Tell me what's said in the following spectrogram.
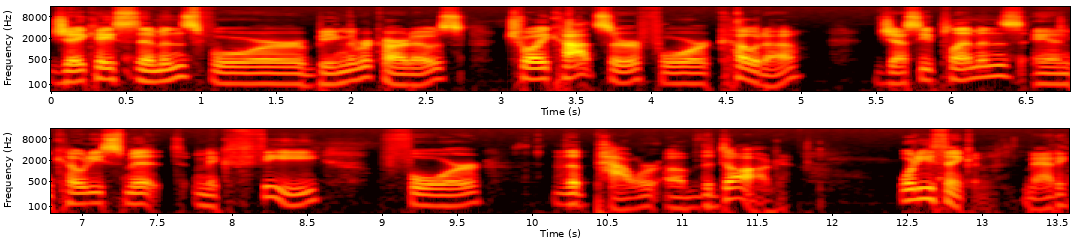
J.K. Simmons for Being the Ricardos, Troy Kotsur for Coda, Jesse Plemons and Kodi Smit-McPhee for The Power of the Dog. What are you thinking, Maddy?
